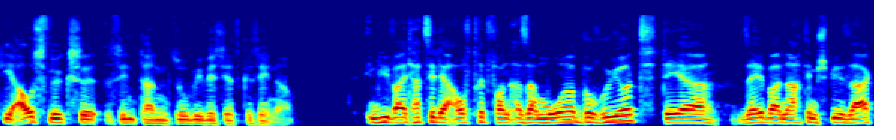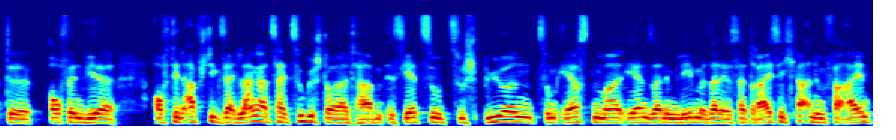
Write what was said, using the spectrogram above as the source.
die Auswüchse sind dann so, wie wir es jetzt gesehen haben. Inwieweit hat Sie der Auftritt von Asamoah berührt, der selber nach dem Spiel sagte, auch wenn wir auf den Abstieg seit langer Zeit zugesteuert haben, ist jetzt so zu spüren, zum ersten Mal er in seinem Leben, er ist seit 30 Jahren im Verein,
